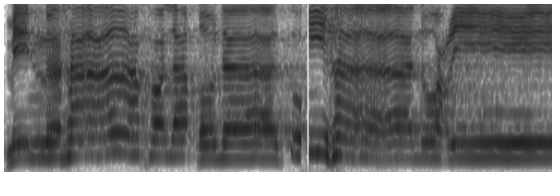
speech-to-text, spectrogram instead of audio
منها خلقناكم فيها نعيدكم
